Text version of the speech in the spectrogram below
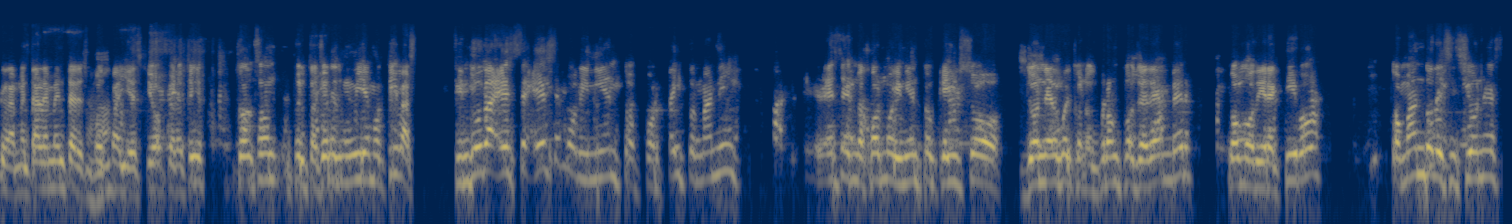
que lamentablemente después falleció, pero sí, son, son situaciones muy emotivas. Sin duda, ese, ese movimiento por Peyton Manning es el mejor movimiento que hizo John Elway con los Broncos de Denver como directivo, tomando decisiones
